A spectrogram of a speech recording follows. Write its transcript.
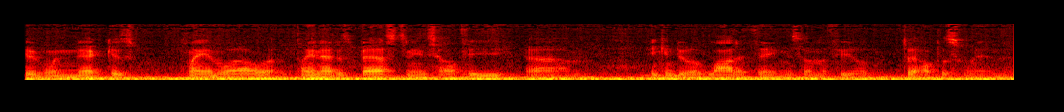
When Nick is playing well, playing at his best, and he's healthy, um, he can do a lot of things on the field to help us win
